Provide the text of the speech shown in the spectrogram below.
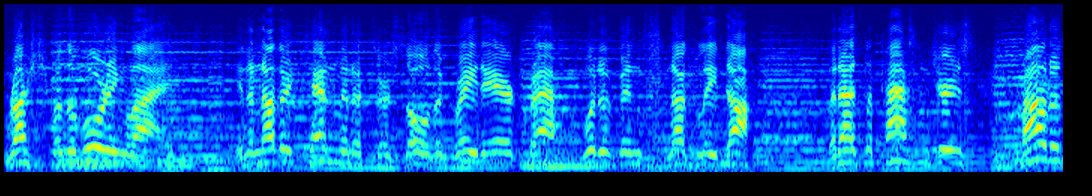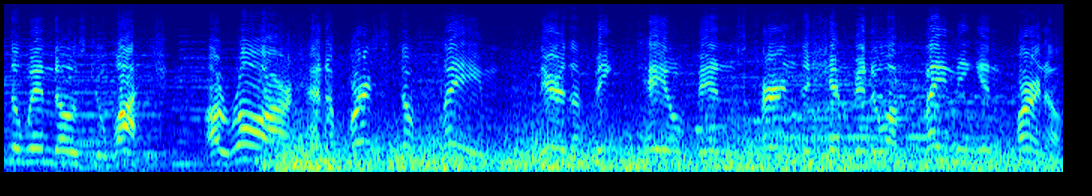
rush for the mooring lines. In another 10 minutes or so, the great aircraft would have been snugly docked. But as the passengers crowded the windows to watch, a roar and a burst of flame near the big tail fins turned the ship into a flaming inferno.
